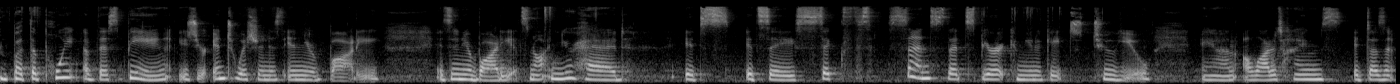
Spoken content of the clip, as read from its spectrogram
But the point of this being is your intuition is in your body. It's in your body. It's not in your head. It's it's a sixth sense that spirit communicates to you. And a lot of times it doesn't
